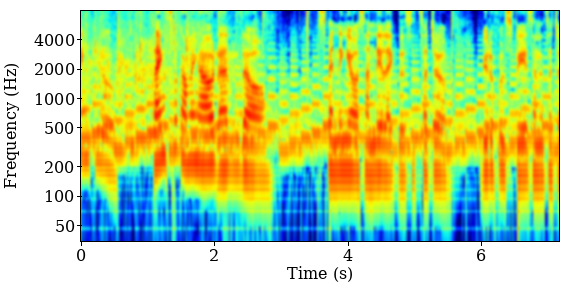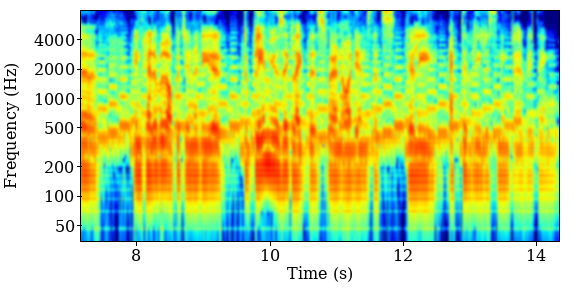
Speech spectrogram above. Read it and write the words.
Thank you. Thanks for coming out and uh, spending your Sunday like this. It's such a beautiful space and it's such an incredible opportunity to play music like this for an audience that's really actively listening to everything.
